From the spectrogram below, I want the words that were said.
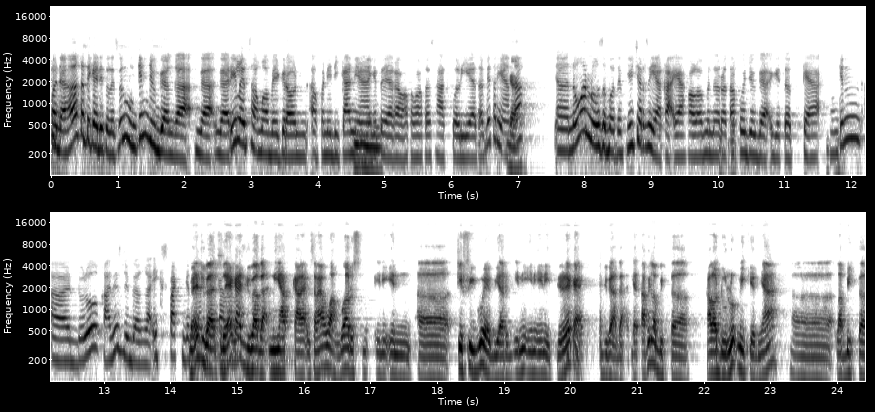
padahal ketika ditulis pun mungkin juga nggak nggak nggak relate sama background uh, pendidikannya hmm. gitu ya kan waktu-waktu saat kuliah. Tapi ternyata yeah uh, no one knows about the future sih ya kak ya kalau menurut aku juga gitu kayak mungkin uh, dulu Kazis juga nggak expect gitu. Saya ya, juga saya kan juga nggak niat kayak misalnya wah gue harus iniin uh, TV gue biar ini ini ini. Jadi kayak juga agak ya, tapi lebih ke kalau dulu mikirnya uh, lebih ke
